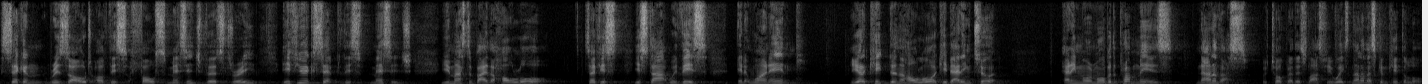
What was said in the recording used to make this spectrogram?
second result of this false message, verse 3 if you accept this message, you must obey the whole law. So if you, you start with this, and it won't end. You've got to keep doing the whole law, keep adding to it, adding more and more. But the problem is, None of us, we've talked about this last few weeks, none of us can keep the law.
